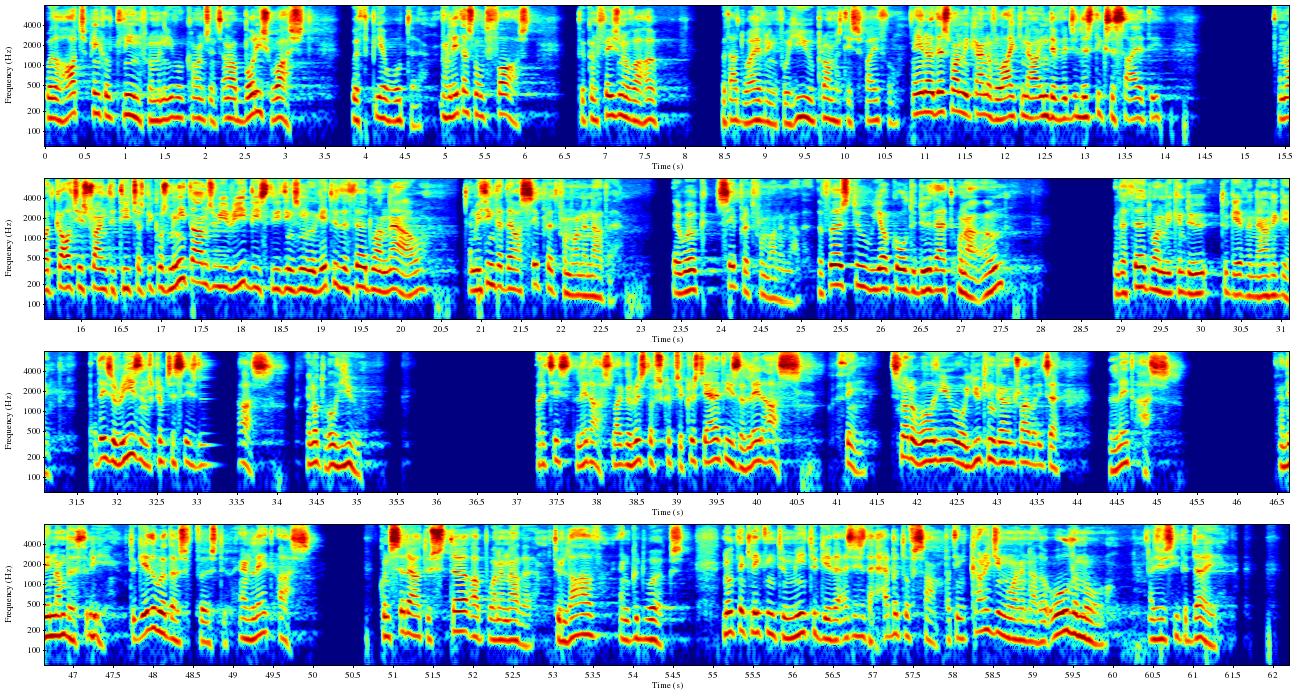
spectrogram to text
with a heart sprinkled clean from an evil conscience, and our bodies washed with pure water. And let us hold fast the confession of our hope without wavering, for he who promised is faithful. And you know, this one we kind of like in our individualistic society. And what culture is trying to teach us, because many times we read these three things and we'll get to the third one now, and we think that they are separate from one another. They work separate from one another. The first two, we are called to do that on our own. And the third one, we can do together now and again. But there's a reason Scripture says us and not will you. But it says let us, like the rest of Scripture. Christianity is a let us thing. It's not a will you or you can go and try, but it's a let us. And then number three, together with those first two, and let us Consider how to stir up one another to love and good works, not neglecting to meet together as is the habit of some, but encouraging one another all the more as you see the day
